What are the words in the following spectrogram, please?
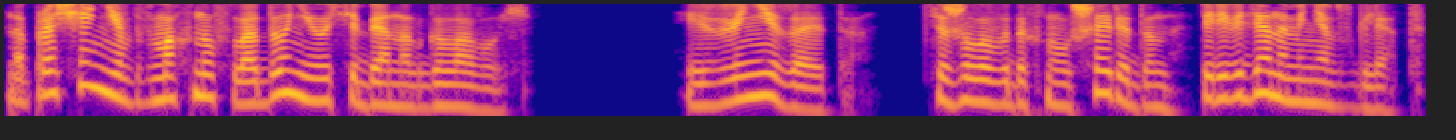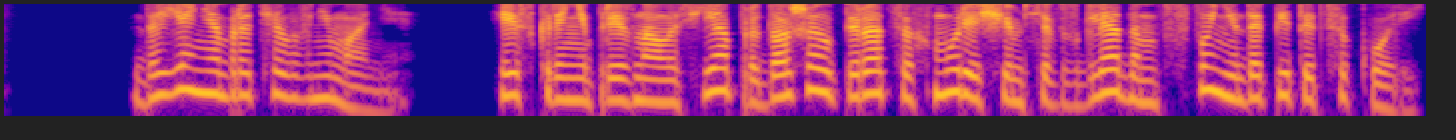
на прощание взмахнув ладонью у себя над головой. «Извини за это», — тяжело выдохнул Шеридан, переведя на меня взгляд. Да я не обратила внимания. Искренне призналась я, продолжая упираться хмурящимся взглядом в свой недопитый цикорий,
